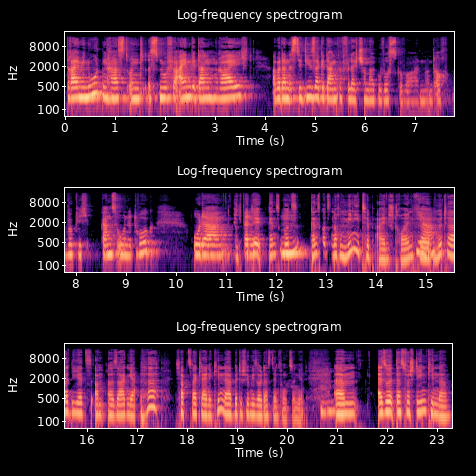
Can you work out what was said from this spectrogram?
drei Minuten hast und es nur für einen Gedanken reicht, aber dann ist dir dieser Gedanke vielleicht schon mal bewusst geworden und auch wirklich ganz ohne Druck. Oder ich würde ganz kurz, mhm. ganz kurz noch einen Mini-Tipp einstreuen für ja. Mütter, die jetzt äh, sagen, ja, ich habe zwei kleine Kinder, bitteschön, wie soll das denn funktionieren? Mhm. Ähm, also das verstehen Kinder.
